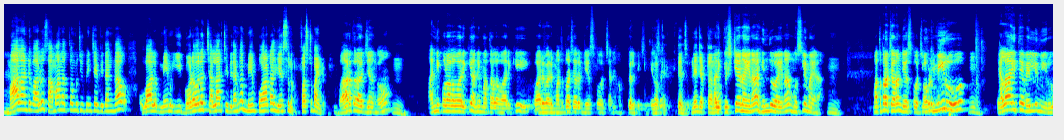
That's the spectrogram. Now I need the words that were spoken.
ఉమ్. మాలాంటి వాళ్ళు సమానత్వం చూపించే విధంగా వాళ్ళు మేము ఈ గొడవలో చల్లార్చే విధంగా మేము పోరాటాలు చేస్తున్నాం. ఫస్ట్ పాయింట్ భారత రాజ్యాంగం అన్ని కులాల వారికి అన్ని మతాల వారికి వారి వారి మత ప్రచారం చేసుకోవచ్చు అని హక్కు కల్పించింది. తెలుసా? నేను చెప్తాను. అది క్రిస్టియన్ అయినా హిందూ అయినా ముస్లిం అయినా మత ప్రచారం చేసుకోవచ్చు. ఇప్పుడు. మీరు ఎలా అయితే వెళ్ళి మీరు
